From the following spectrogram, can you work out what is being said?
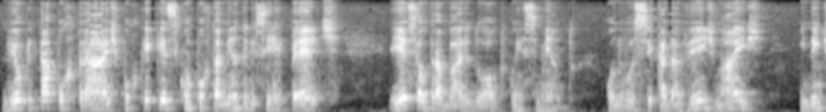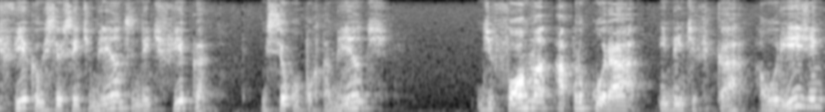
ver o que está por trás, por que, que esse comportamento ele se repete. Esse é o trabalho do autoconhecimento. Quando você cada vez mais identifica os seus sentimentos, identifica os seus comportamentos, de forma a procurar identificar a origem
